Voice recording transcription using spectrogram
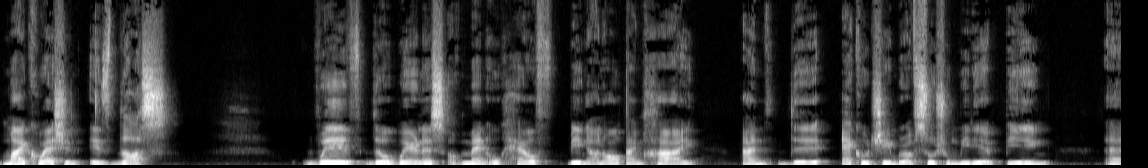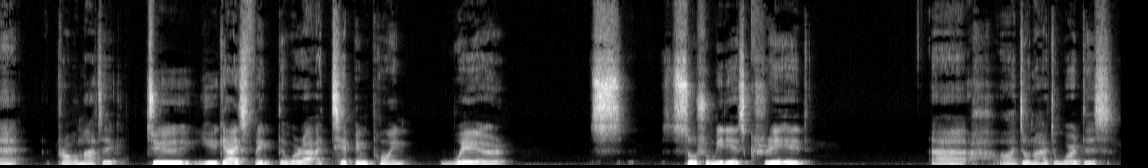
my question is thus, with the awareness of mental health being at an all-time high and the echo chamber of social media being uh, problematic, do you guys think that we're at a tipping point where s- social media has created uh, oh, I don't know how to word this.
